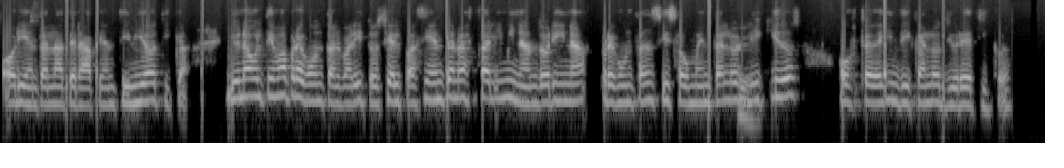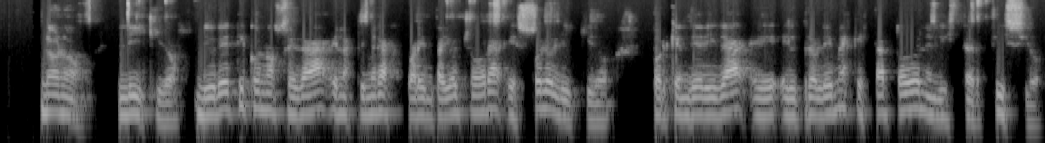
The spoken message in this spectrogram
orientan la terapia antibiótica. Y una última pregunta, Alvarito, si el paciente no está eliminando orina, preguntan si se aumentan los líquidos o ustedes indican los diuréticos. No, no, líquidos. Diurético no se da en las primeras 48 horas, es solo líquido porque en realidad eh, el problema es que está todo en el intersticio.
